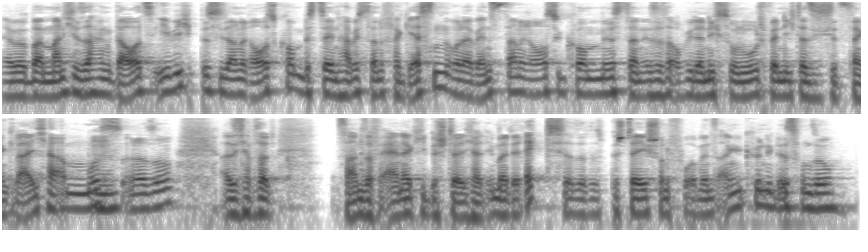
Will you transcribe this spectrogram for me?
Aber bei manchen Sachen dauert's ewig, bis sie dann rauskommen. Bis dahin habe ich es dann vergessen. Oder wenn es dann rausgekommen ist, dann ist es auch wieder nicht so notwendig, dass ich es jetzt dann gleich haben muss oder so. Also ich habe halt, Sons of Anarchy bestelle ich halt immer direkt. Also das bestelle ich schon vor, wenn es angekündigt ist und so.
